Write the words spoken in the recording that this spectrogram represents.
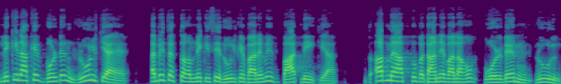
लेकिन आखिर गोल्डन रूल क्या है? अभी तक तो हमने किसी रूल के बारे में बात नहीं किया। तो अब मैं आपको बताने वाला हूँ गोल्डन रूल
